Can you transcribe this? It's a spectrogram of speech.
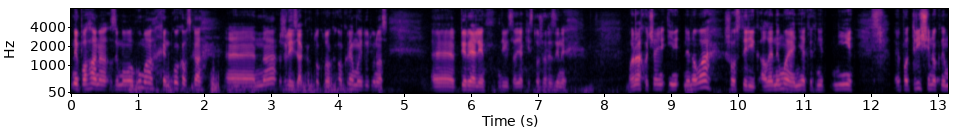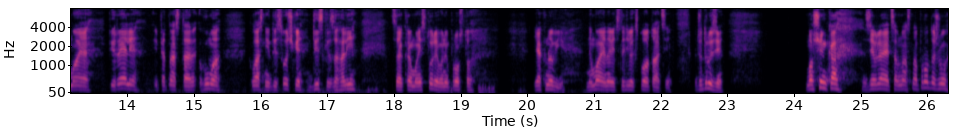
Непогана зимова гума, хенкоковська е, на железяках. Тобто окремо йдуть у нас пірелі. Дивіться, якість теж резини. Вона, хоча і не нова, шостий рік, але немає ніяких ні, ні потріщинок, немає пірелі. І 15-та гума, класні дисочки, диски взагалі. Це окрема історія, вони просто як нові. Немає навіть слідів експлуатації. Отже, друзі, машинка з'являється в нас на продажу.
